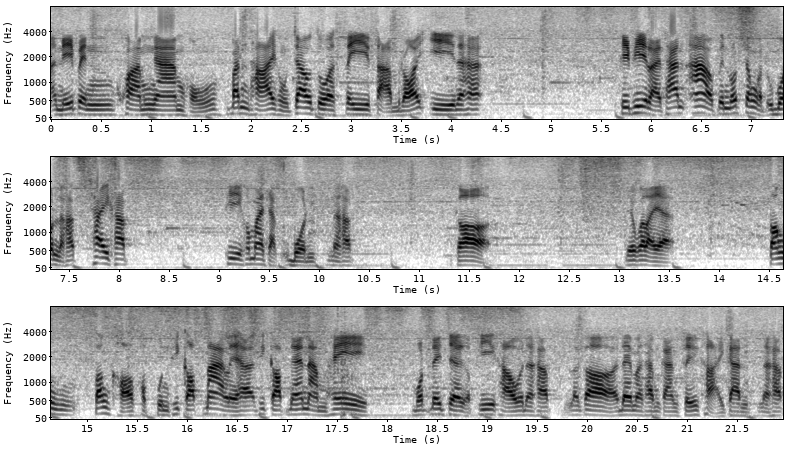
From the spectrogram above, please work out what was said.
อันนี้เป็นความงามของบั้นท้ายของเจ้าตัว C 3 0 0 E นะฮะพี่ๆหลายท่านอ้าวเป็นรถจังหวัดอุบลเหรอครับใช่ครับ พี่เขามาจากอุบลนะครับ ก็เรียกว่าอะไรอะต้องต้องขอขอบคุณพี่ก๊อฟมากเลยฮะพี่ก๊อฟแนะนำให้มดได้เจอกับพี่เขานะครับ แล้วก็ได้มาทำการซื้อขายกันนะครับ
